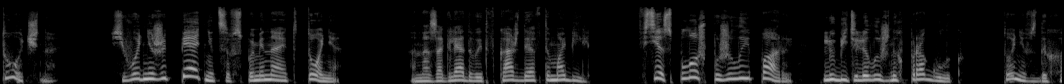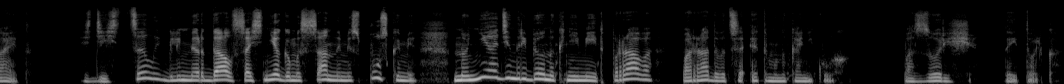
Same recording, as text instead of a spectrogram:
Точно. Сегодня же пятница, вспоминает Тоня. Она заглядывает в каждый автомобиль. Все сплошь пожилые пары, любители лыжных прогулок. Тоня вздыхает. Здесь целый глиммердал со снегом и санными спусками, но ни один ребенок не имеет права порадоваться этому на каникулах. Позорище да и только.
